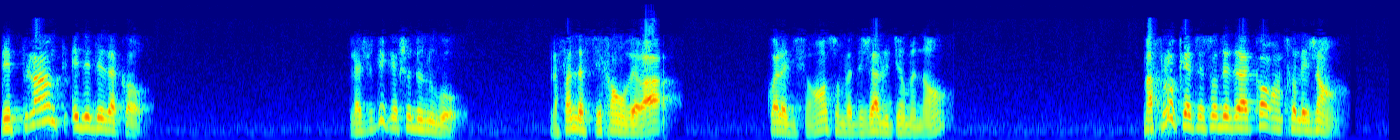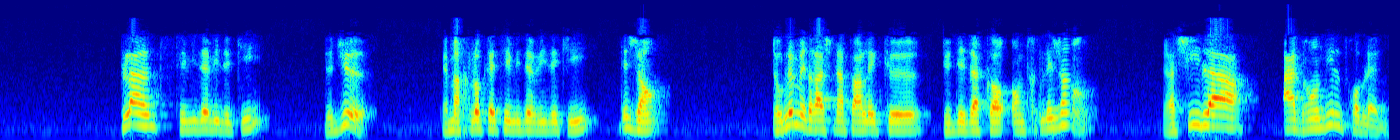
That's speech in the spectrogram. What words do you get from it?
des plaintes et des désaccords. Il a ajouté quelque chose de nouveau. La fin de la sikha, on verra quoi la différence. On va déjà le dire maintenant. Machloket, ce sont des accords entre les gens. Plainte, c'est vis-à-vis de qui? De Dieu. Et Machloket, c'est vis-à-vis de qui? Des gens. Donc le Midrash n'a parlé que du désaccord entre les gens. Rachid a agrandi le problème.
